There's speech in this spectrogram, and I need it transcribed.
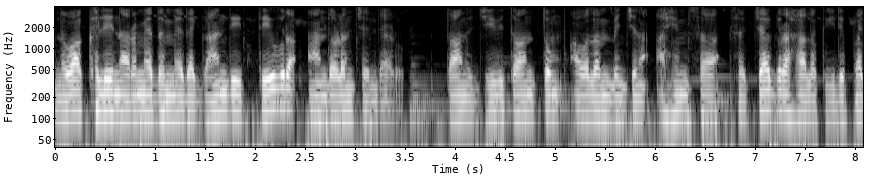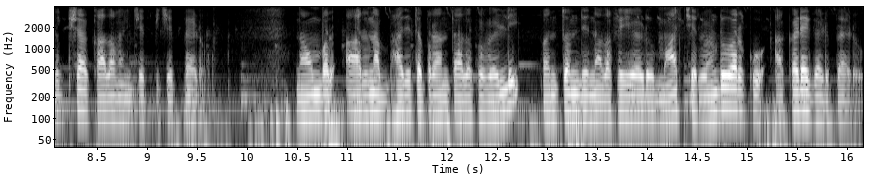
నవాఖలీ నరమేధం మీద గాంధీ తీవ్ర ఆందోళన చెందాడు. తాను జీవితాంతం అవలంబించిన అహింస సత్యాగ్రహాలకు ఇది పరీక్షా కాలం అని చెప్పి చెప్పాడు. నవంబర్ ఆరున బాధిత ప్రాంతాలకు వెళ్ళి పంతొమ్మిది నలభై ఏడు మార్చి రెండు వరకు అక్కడే గడిపాడు.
